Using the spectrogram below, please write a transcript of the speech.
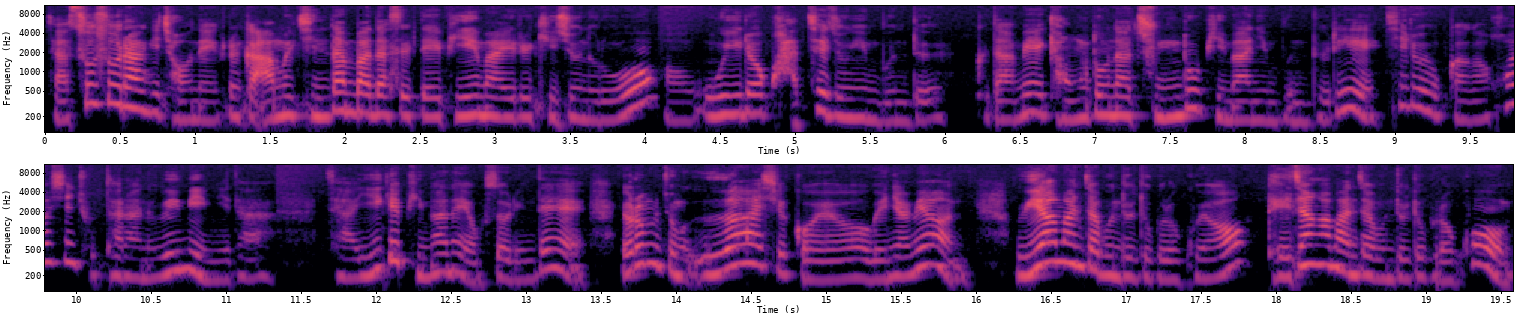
자, 수술하기 전에 그러니까 암을 진단받았을 때 BMI를 기준으로 어, 오히려 과체중인 분들 그 다음에 경도나 중도 비만인 분들이 치료 효과가 훨씬 좋다라는 의미입니다. 자, 이게 비만의 역설인데 여러분 좀 의아하실 거예요. 왜냐하면 위암 환자분들도 그렇고요, 대장암 환자분들도 그렇고,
